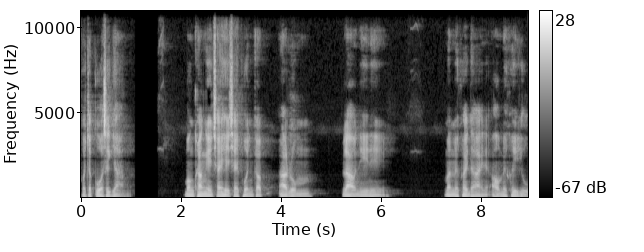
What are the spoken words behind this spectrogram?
ก็จะกลัวสักอย่าง บางครั้งเนี่ยใช้เหตุใช้ผลกับอารมณ์เหล่านี้นี่ มันไม่ค่อยได้เนี่ยเอาไม่ค่อยอยู่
